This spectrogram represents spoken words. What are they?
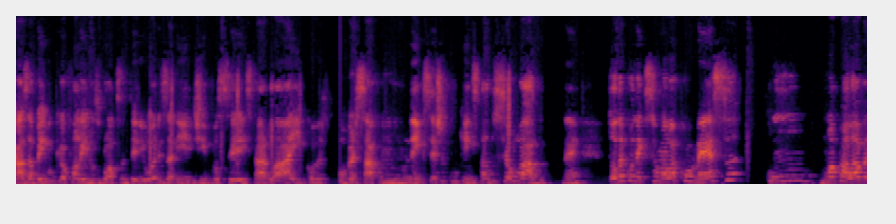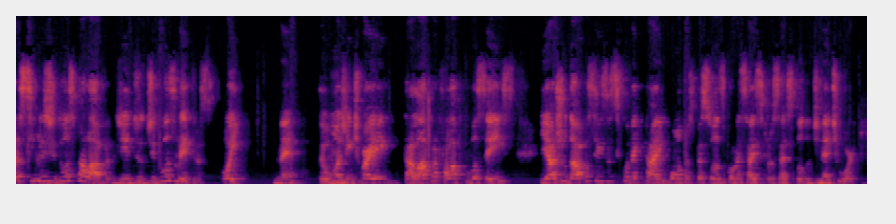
Casa bem com o que eu falei nos blocos anteriores ali, de você estar lá e conversar com, nem que seja com quem está do seu lado, né? Toda conexão, ela começa com uma palavra simples de duas palavras, de, de, de duas letras. Oi, né? Então, a gente vai estar tá lá para falar com vocês e ajudar vocês a se conectarem com outras pessoas e começar esse processo todo de network.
